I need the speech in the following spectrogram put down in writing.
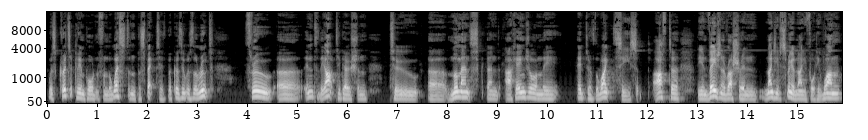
was critically important from the Western perspective because it was the route through uh, into the Arctic Ocean to uh, Murmansk and Archangel on the edge of the White Sea. So after the invasion of Russia in 19, spring of 1941,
